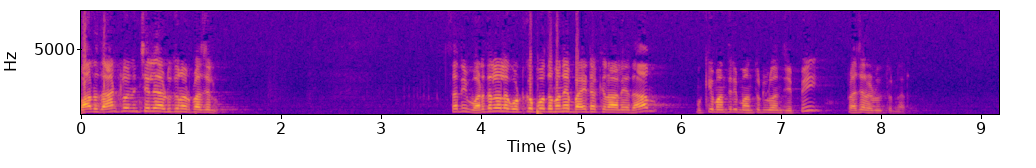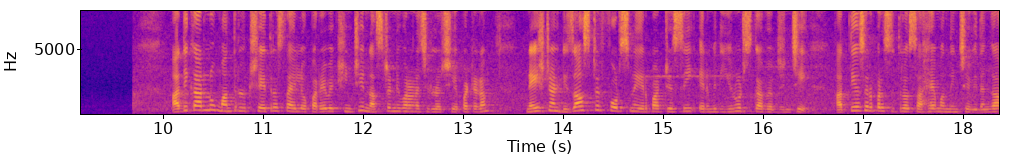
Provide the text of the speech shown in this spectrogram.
వాళ్ళు దాంట్లో నుంచే అడుగుతున్నారు ప్రజలు. సరే వరదలలో కొట్టుకుపోతామనే బయటకు రాలేదా? ముఖ్యమంత్రి మంత్రులు అని చెప్పి ప్రజలు అడుగుతున్నారు. అధికారులు మంత్రులు క్షేత్రస్థాయిలో పర్యవేక్షించి నష్ట నివారణ చర్యలు చేపట్టడం నేషనల్ డిజాస్టర్ ఫోర్స్ను ఏర్పాటు చేసి ఎనిమిది యూనిట్స్గా విభజించి అత్యవసర పరిస్థితుల్లో సహాయం అందించే విధంగా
